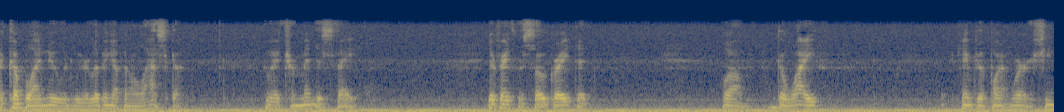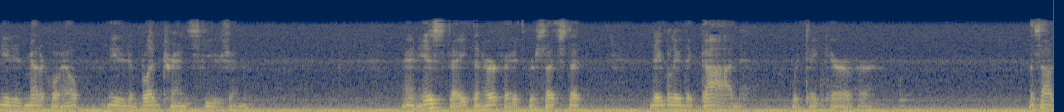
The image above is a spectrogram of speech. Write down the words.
a couple I knew when we were living up in Alaska who had tremendous faith. Their faith was so great that, well, the wife came to a point where she needed medical help, needed a blood transfusion. And his faith and her faith were such that they believed that God would take care of her. That's how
